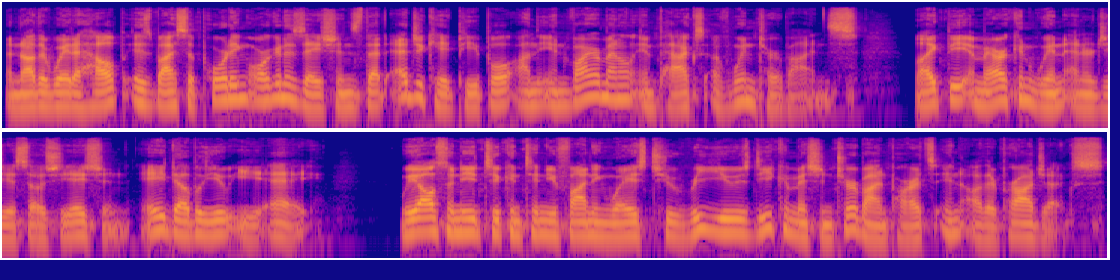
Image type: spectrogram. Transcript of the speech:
Another way to help is by supporting organizations that educate people on the environmental impacts of wind turbines, like the American Wind Energy Association, AWEA. We also need to continue finding ways to reuse decommissioned turbine parts in other projects.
